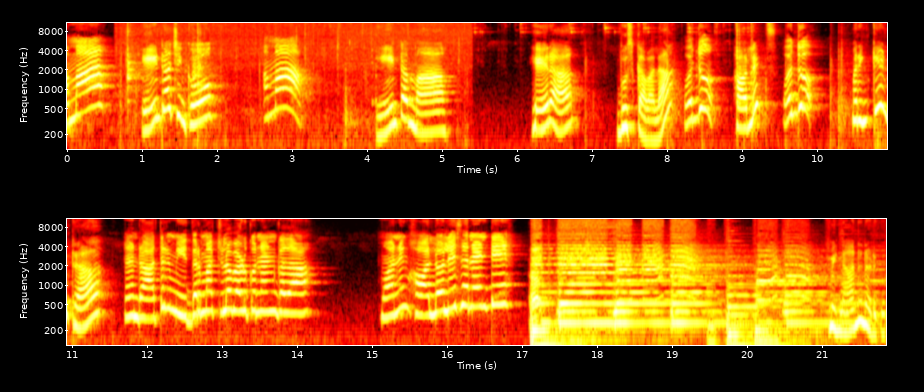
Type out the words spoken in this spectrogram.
అమ్మా! ఏంట్రా చింకు? అమ్మా! ఏంటమ్మా? ఏరా బూస్ కావాలా? వద్దు. హార్లిక్స్? వద్దు. మరి ఇంకేంట్రా? నేను రాత్రి మీ ఇద్దరు మధ్యలో పడుకున్నాను కదా. మార్నింగ్ హాల్లో లేసానేంటి? మీ నాన్నని అడుగు.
